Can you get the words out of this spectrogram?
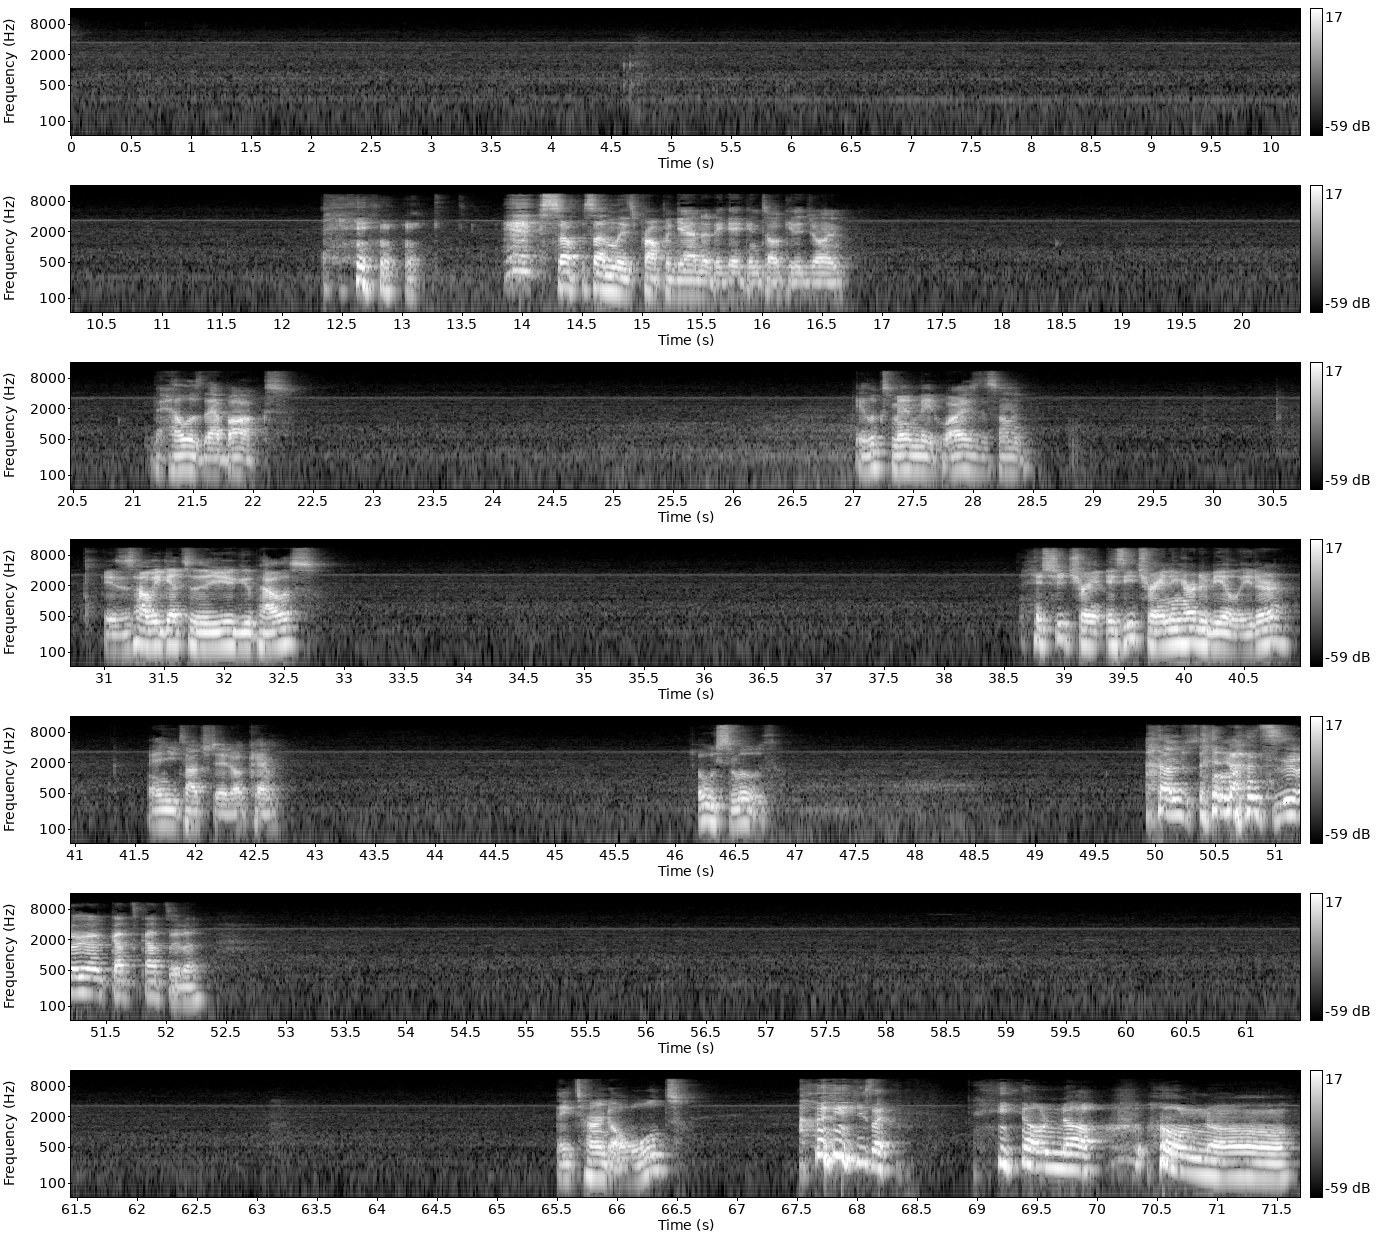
So, suddenly it's propaganda to get Gintoki to join. The hell is that box? It looks man-made. Why is this on a... Is this how we get to the Ryugu Palace? Is she train? Is he training her to be a leader? And you touched it, okay. Oh, smooth. I'm Natsura ga katsu katsura. They turned old? He's like, oh no, oh no.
